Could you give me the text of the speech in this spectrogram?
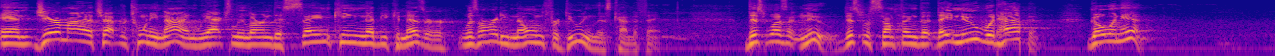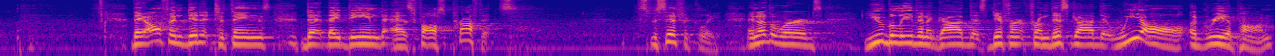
And Jeremiah chapter 29, we actually learned this same King Nebuchadnezzar was already known for doing this kind of thing. This wasn't new, this was something that they knew would happen going in. They often did it to things that they deemed as false prophets, specifically. In other words, you believe in a God that's different from this God that we all agree upon.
